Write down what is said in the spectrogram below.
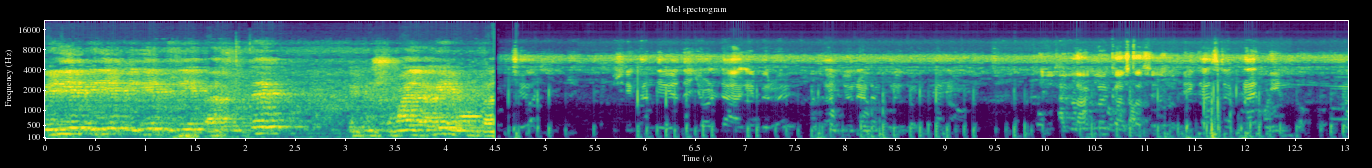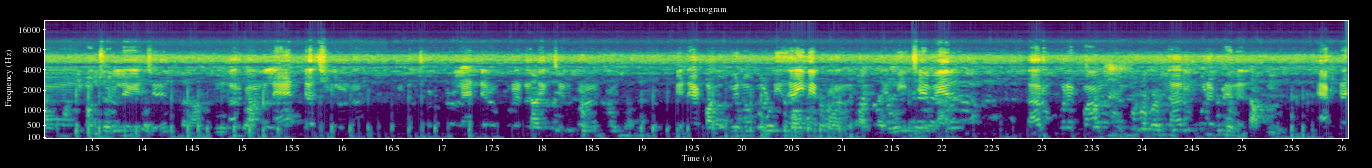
পেরিয়ে পেরিয়ে পেরিয়ে পেরিয়ে কাজ করতে একটু সময় লাগে এবং তার সেখান থেকে যাতে জলটা আগে বেরোয় তার জন্য একটা পরিকল্পনা নেওয়া হচ্ছে। লাগল কাজটা শেষ? এই কাজটা প্রায় তিন বছর লেগেছে। তার কারণ ল্যান্ডটা ছিল না। ছোট্ট ল্যান্ডের উপরে এটা দেখছেন। এটা একটা অভিনব ডিজাইনে করা নিচে বেল তার উপরে পাম্প তার উপরে প্যানেল একটা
